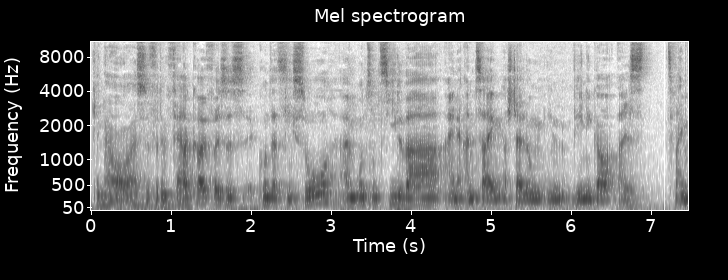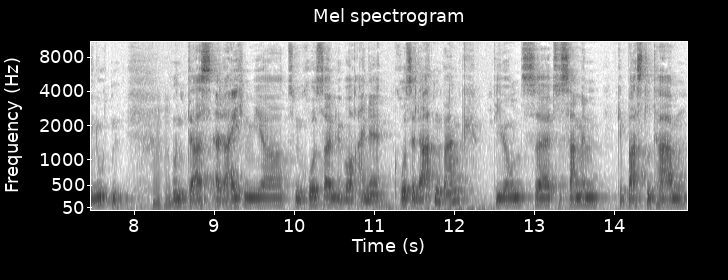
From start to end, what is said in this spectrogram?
Genau, also für den Verkäufer ist es grundsätzlich so, ähm, unser Ziel war eine Anzeigenerstellung in weniger als zwei Minuten. Mhm. Und das erreichen wir zum Großteil über eine große Datenbank, die wir uns äh, zusammen gebastelt haben,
